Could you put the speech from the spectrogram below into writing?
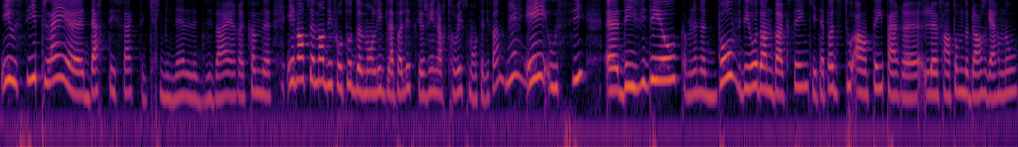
et aussi plein euh, d'artefacts criminels divers, comme euh, éventuellement des photos de mon livre de la police que je viens de retrouver sur mon téléphone et aussi euh, des vidéos, comme là notre beau vidéo d'unboxing qui était pas du tout hanté par le fantôme de Blanche Garneau.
